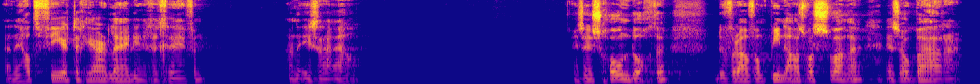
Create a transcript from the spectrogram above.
En hij had veertig jaar leiding gegeven aan Israël. En zijn schoondochter, de vrouw van Pinahas, was zwanger en zou baren.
